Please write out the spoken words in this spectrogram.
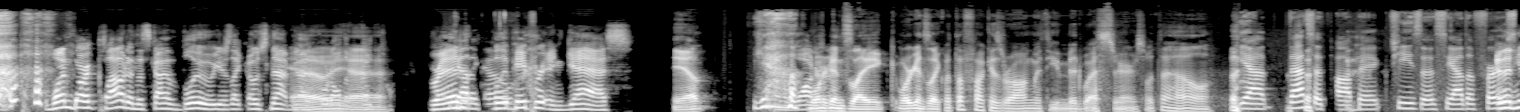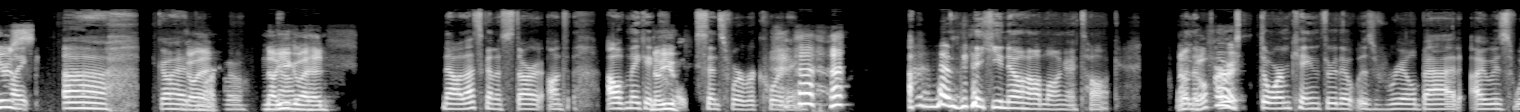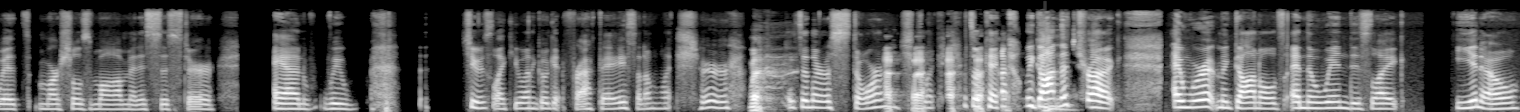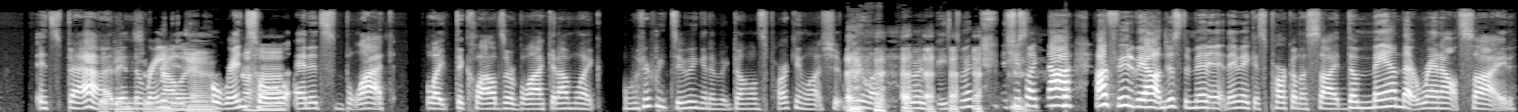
one dark cloud in the sky of blue. You're just like, oh snap! Oh, put all the yeah. bread, bread gotta toilet paper, and gas Yep. Yeah. Morgan's like Morgan's like, what the fuck is wrong with you Midwesterners? What the hell? yeah, that's a topic. Jesus, yeah, the first and then here's like uh go ahead, Go ahead. Marco. no, you go ahead. No, that's gonna start on t- I'll make it No, you- since we're recording. you know how long I talk. No, When go the for it. first storm came through that was real bad, I was with Marshall's mom and his sister, and we she was like, You wanna go get frappes? And I'm like, Sure. Isn't there a storm? And She's like, it's okay. We got in the truck and we're at McDonald's and the wind is like, you know, it's bad Whipping and the rain Howling. is torrential Uh-huh. and it's black. Like the clouds are black. And I'm like, what are we doing in a McDonald's parking lot? Should we like go to a basement? And she's like, nah, our food will be out in just a minute. They make us park on the side. The man that ran outside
